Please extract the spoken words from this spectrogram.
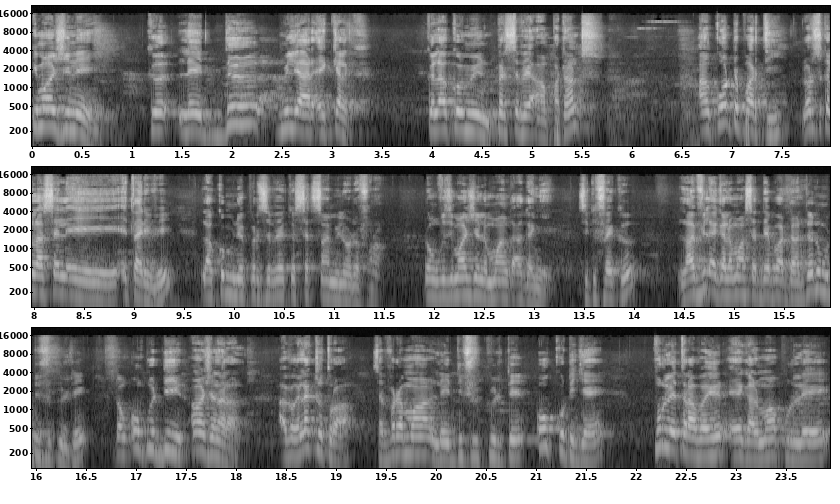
Imaginez que les 2 milliards et quelques que la commune percevait en patente, en contrepartie, lorsque la selle est, est, arrivée, la commune ne percevait que 700 millions de francs. Donc vous imaginez le manque à gagner. Ce qui fait que la ville également se débat dans d'énormes difficultés. Donc on peut dire en général, avec l'acte 3, c'est vraiment les difficultés au quotidien pour les travailleurs et également pour les,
